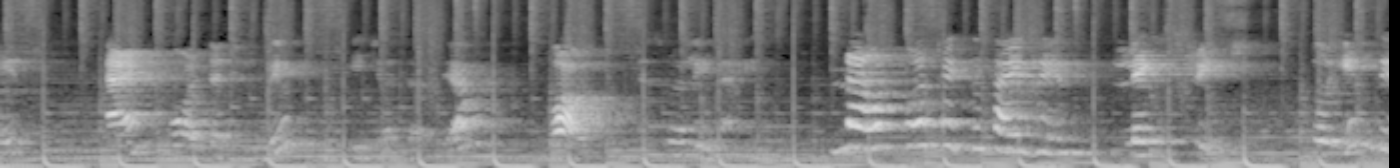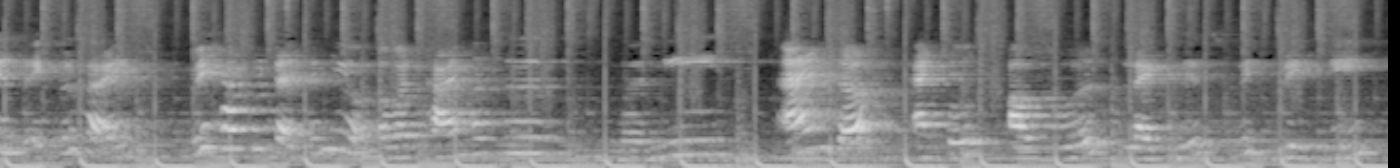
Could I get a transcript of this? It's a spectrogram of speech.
hips and touch with each other. Yeah? Wow, it's really nice. Now, first exercise is leg stretch. So, in this exercise, we have to tighten your, our thigh muscles, the knees, and the ankles outwards like this with breathing.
